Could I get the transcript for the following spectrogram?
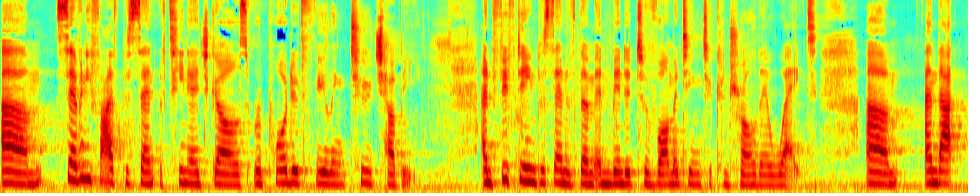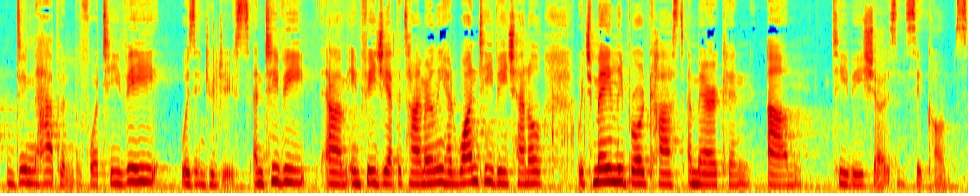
um, 75% of teenage girls reported feeling too chubby, and 15% of them admitted to vomiting to control their weight. Um, and that didn't happen before TV was introduced. And TV um, in Fiji at the time only had one TV channel, which mainly broadcast American um, TV shows and sitcoms.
